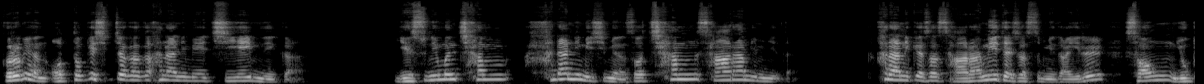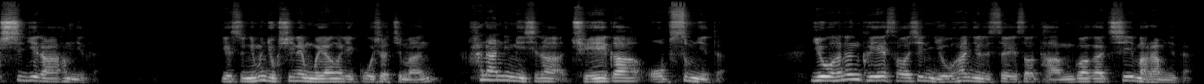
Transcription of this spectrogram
그러면 어떻게 십자가가 하나님의 지혜입니까? 예수님은 참 하나님이시면서 참 사람입니다. 하나님께서 사람이 되셨습니다. 이를 성육신이라 합니다. 예수님은 육신의 모양을 입고 오셨지만 하나님이시라 죄가 없습니다. 요한은 그의 서신 요한 일서에서 다음과 같이 말합니다.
